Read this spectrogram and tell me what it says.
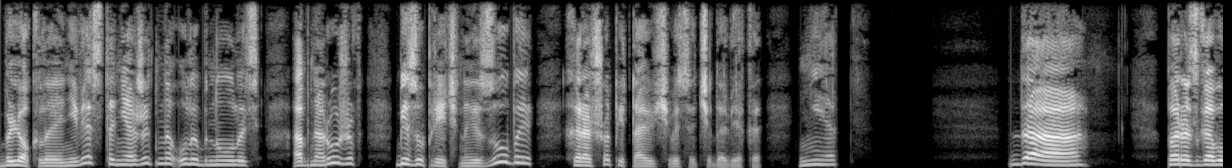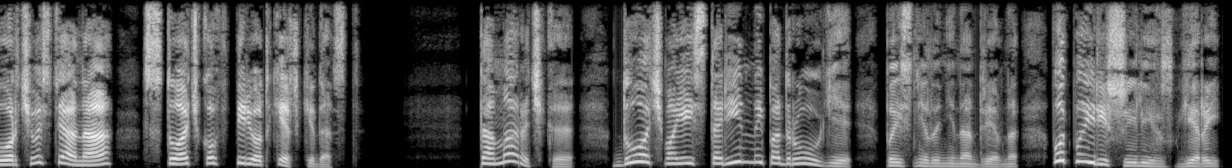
Блеклая невеста неожиданно улыбнулась, обнаружив безупречные зубы хорошо питающегося человека. Нет. Да, по разговорчивости она сто очков вперед кешки даст. Тамарочка — дочь моей старинной подруги, — пояснила Нина Андреевна. Вот мы и решили их с Герой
